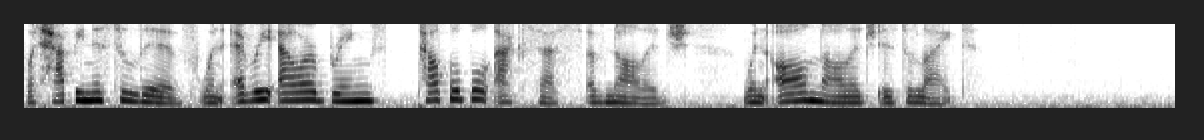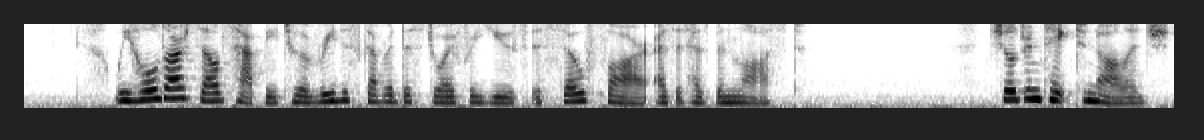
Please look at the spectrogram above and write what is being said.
what happiness to live when every hour brings palpable access of knowledge, when all knowledge is delight. We hold ourselves happy to have rediscovered this joy for youth is so far as it has been lost. Children take to knowledge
